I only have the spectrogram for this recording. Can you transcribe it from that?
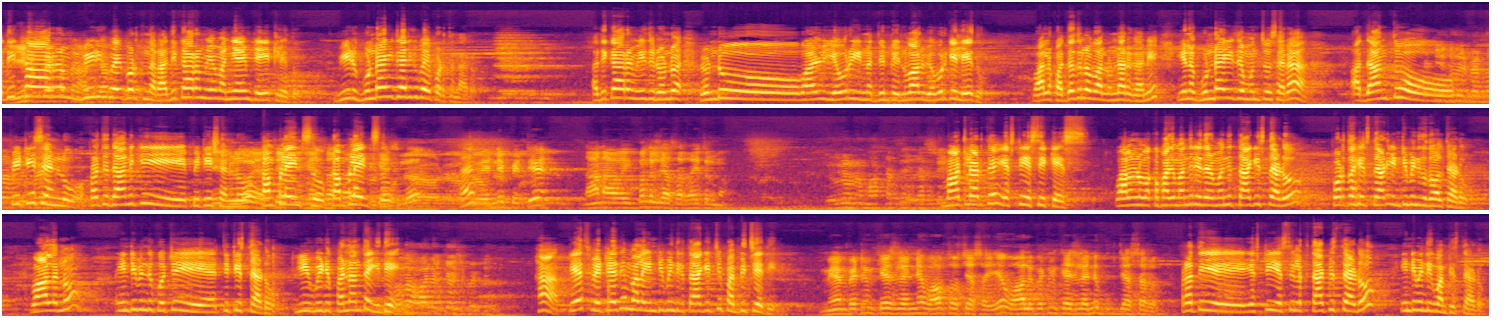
అధికారం వీడికి భయపడుతున్నారు. అధికారం ఏం అన్యాయం చేయట్లేదు. వీడి గుండాయిజానికి భయపడుతున్నారు. అధికారం ఇది రెండు రెండు వాళ్ళు ఎవరు ఈయన దీంట్లో ఇన్వాల్వ్ ఎవరికీ లేదు. వాళ్ళ పద్ధతిలో వాళ్ళు ఉన్నారు కానీ ఈయన గుండాయిజం ఉంది చూసారా? ఆ దాంతో పిటిషన్లు ప్రతి దానికి పిటిషన్లు కంప్లైంట్స్ కంప్లైంట్స్. ఇవన్నీ పెట్టి నానా ఇబ్బందులు చేస్తారు రైతులను. మాట్లాడితే ఎస్టీ ఎస్సీ కేస్. వాళ్ళను ఒక పది మంది ఇరవై మంది తాగిస్తాడు పొడతహిస్తాడు ఇంటి మీదకి తోలుతాడు. వాళ్ళను ఇంటి మీదకి వచ్చి తిట్టిస్తాడు. ఈ వీడి పని అంతా ఇదే. హా, కేసు పెట్టేది మళ్ళీ ఇంటి మీదకి తాగిచ్చి పంపించేది. మేము పెట్టిన కేసులన్నీ వాపసు వచ్చేస్తాయి. వాళ్ళు పెట్టిన కేసులన్నీ బుక్ చేస్తారు. ప్రతి ఎస్టీ ఎస్సీలకు తాపిస్తాడు ఇంటి మీదకి పంపిస్తాడు.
